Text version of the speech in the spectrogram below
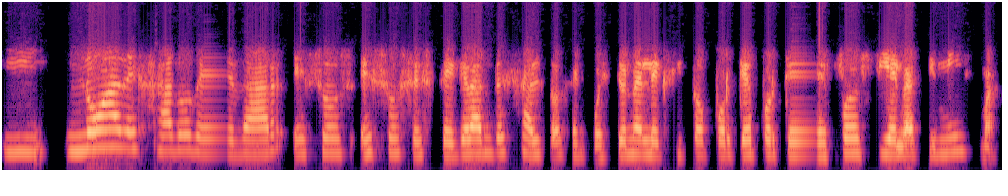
y no ha dejado de dar esos, esos este, grandes saltos en cuestión al éxito. ¿Por qué? Porque fue fiel a sí misma.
